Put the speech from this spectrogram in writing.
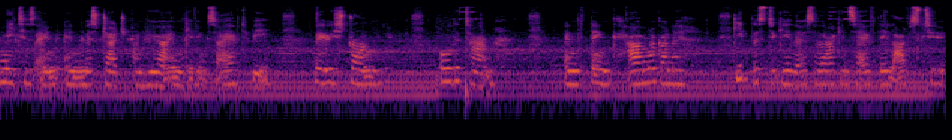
meters and, and misjudge on who I am giving. So I have to be very strong all the time and think how am I gonna keep this together so that I can save their lives too?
